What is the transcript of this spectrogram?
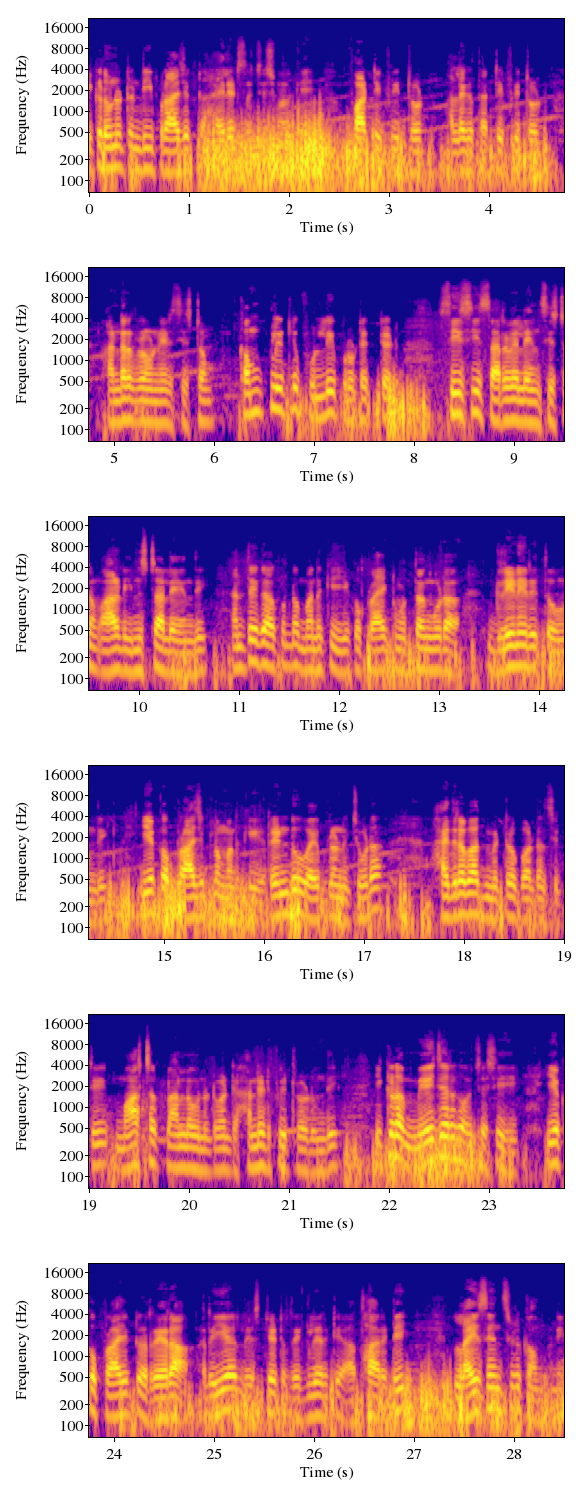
ఇక్కడ ఉన్నటువంటి ఈ ప్రాజెక్ట్ హైలైట్స్ వచ్చేసి మనకి ఫార్టీ ఫీట్ రోడ్ అలాగే thirty feet road under ground net system completely fully protected CC surveillance system already install అయ్యింది అంతేకాకుండా మనకి ఈ యొక్క ప్రాజెక్ట్ మొత్తం కూడా గ్రీనరీతో ఉంది. ఈ యొక్క ప్రాజెక్ట్లో మనకి రెండు వైపుల నుంచి కూడా హైదరాబాద్ మెట్రోపాలిటన్ సిటీ మాస్టర్ ప్లాన్లో ఉన్నటువంటి హండ్రెడ్ ఫీట్ రోడ్ ఉంది. ఇక్కడ మేజర్గా వచ్చేసి ఈ యొక్క project RERA real estate regulatory authority licensed company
